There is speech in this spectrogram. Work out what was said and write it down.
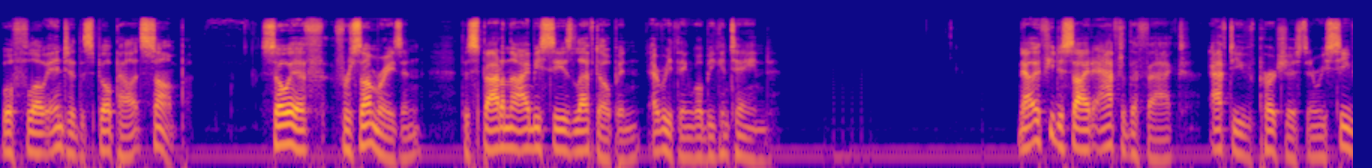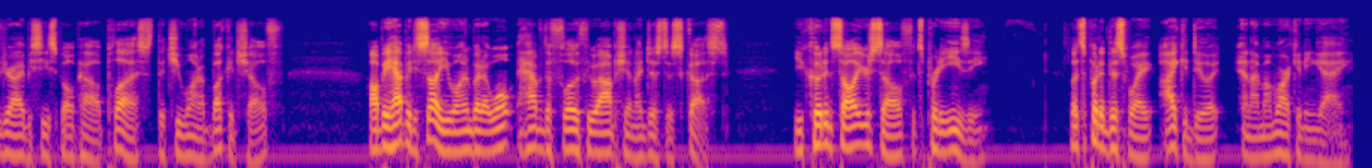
will flow into the spill pallet sump. So if, for some reason, the spout on the IBC is left open, everything will be contained. Now, if you decide after the fact, after you've purchased and received your IBC Spill Pallet Plus, that you want a bucket shelf, I'll be happy to sell you one, but it won't have the flow through option I just discussed. You could install it yourself, it's pretty easy. Let's put it this way I could do it, and I'm a marketing guy.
